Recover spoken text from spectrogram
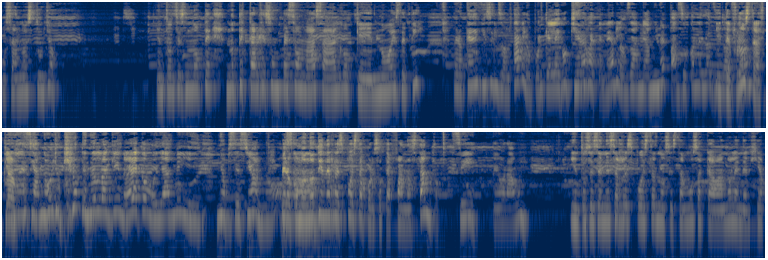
o sea, no es tuyo. Entonces no te, no te cargues un peso más a algo que no es de ti pero qué difícil soltarlo, porque el ego quiere retenerlo, o sea, a mí, me pasó con esa situación. Y te frustras, claro. Yo decía, no, yo quiero tenerlo aquí, ¿no? Era como ya mi, mi obsesión, ¿no? pero como no tienes respuesta, por eso te afanas tanto. Sí, peor aún. Y entonces en esas respuestas nos estamos acabando la energía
